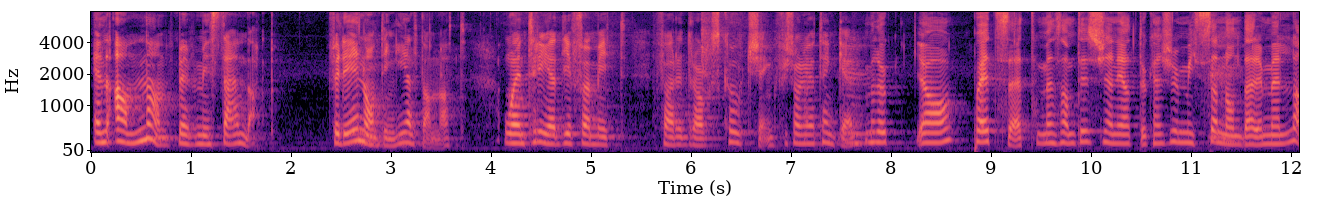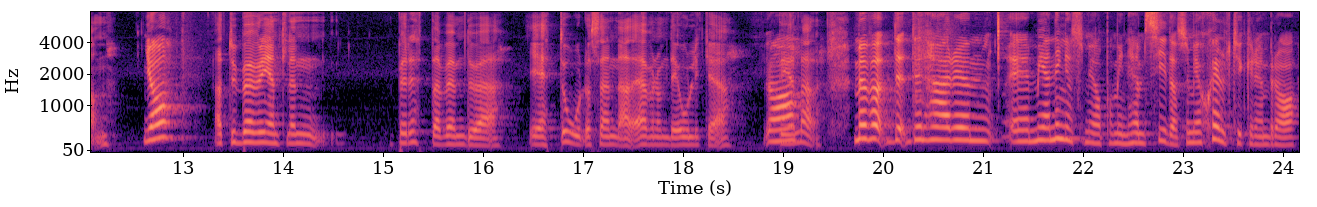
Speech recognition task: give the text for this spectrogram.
En annan för min stand-up. För det är någonting helt annat. Och en tredje för mitt föredragscoaching. Förstår du vad jag tänker? Men då, ja, på ett sätt. Men samtidigt så känner jag att då kanske du missar någon däremellan. Ja, Att du behöver egentligen berätta vem du är i ett ord och sen ä- även om det är olika Ja. delar. Men vad, de- den här eh, meningen som jag har på min hemsida, som jag själv tycker är en bra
